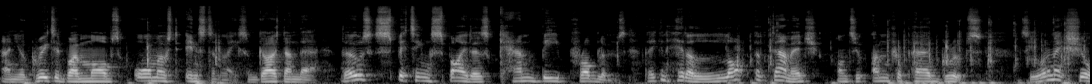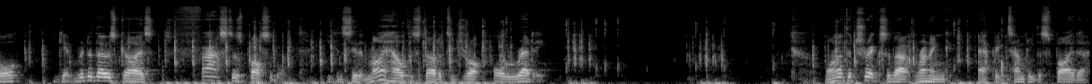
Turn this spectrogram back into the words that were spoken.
and you're greeted by mobs almost instantly. Some guys down there. Those spitting spiders can be problems. They can hit a lot of damage onto unprepared groups. So you want to make sure you get rid of those guys fast as possible. You can see that my health has started to drop already. One of the tricks about running Epic Temple of the Spider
